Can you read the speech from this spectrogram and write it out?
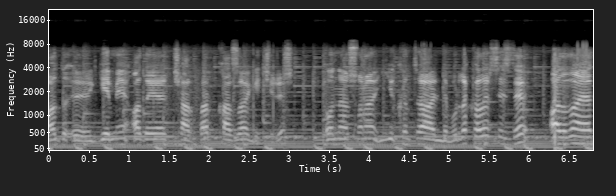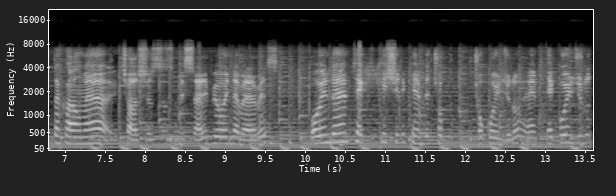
ada, e, gemi adaya çarpar, kaza geçirir. Ondan sonra yıkıntı halinde burada kalır. Siz de adada hayatta kalmaya çalışırsınız. Misali bir oyunda beraberiz. Oyunda hem tek kişilik hem de çok çok oyunculu. Hem tek oyunculu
